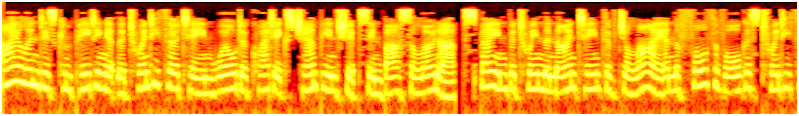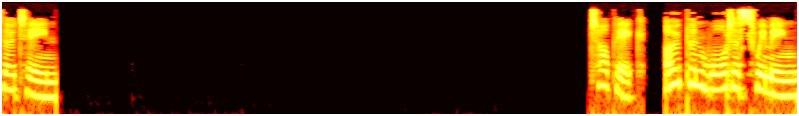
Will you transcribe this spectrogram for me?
Ireland is competing at the 2013 World Aquatics Championships in Barcelona, Spain between 19 July and 4 August 2013. Open water swimming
